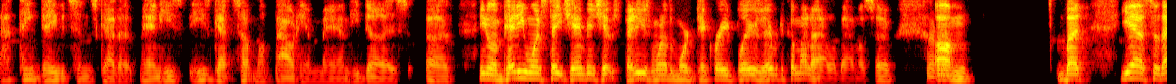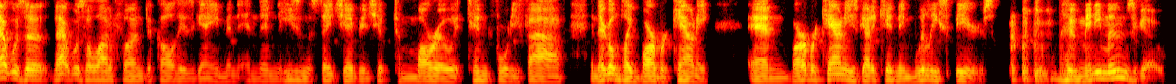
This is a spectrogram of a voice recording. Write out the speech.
I think Davidson's got a man. He's he's got something about him, man. He does. Uh, you know, and Petty won state championships. Petty is one of the more decorated players ever to come out of Alabama. So, um, but yeah, so that was a that was a lot of fun to call his game, and and then he's in the state championship tomorrow at ten forty five, and they're going to play Barbour County. And Barbour County's got a kid named Willie Spears, who many moons ago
